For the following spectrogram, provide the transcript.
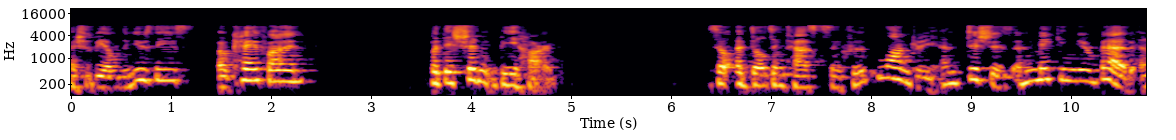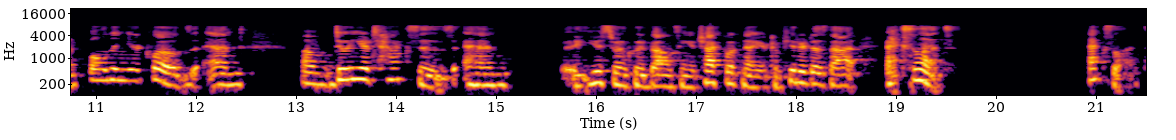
I should be able to use these. Okay, fine. But they shouldn't be hard. So, adulting tasks include laundry and dishes and making your bed and folding your clothes and um, doing your taxes and it used to include balancing your checkbook. Now your computer does that. Excellent. Excellent.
